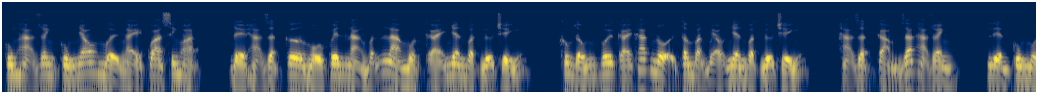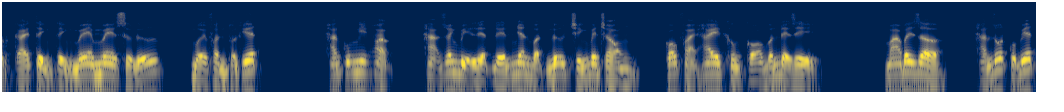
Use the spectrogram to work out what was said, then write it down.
Cùng hạ doanh cùng nhau 10 ngày qua sinh hoạt, để hạ giật cơ hồ quên nàng vẫn là một cái nhân vật nữ chính, không giống với cái khác nội tâm vặn vẹo nhân vật nữ chính, hạ giật cảm giác hạ doanh, liền cùng một cái tỉnh tỉnh mê mê xử nữ, mười phần thuần khiết. Hắn cũng nghi hoặc, hạ doanh bị liệt đến nhân vật nữ chính bên trong, có phải hay không có vấn đề gì. Mà bây giờ, hắn rốt cuộc biết,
